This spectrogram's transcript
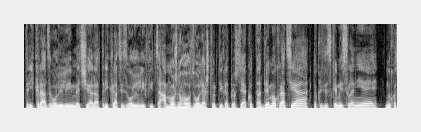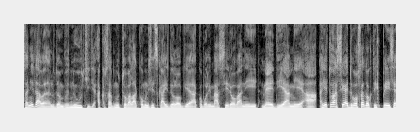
trikrát zvolili Mečiara, trikrát si zvolili Fica a možno ho zvolia štvrtýkrát. Proste ako tá demo demokracia, to kritické myslenie, jednoducho sa nedá ľuďom vnútiť, ako sa vnútovala komunistická ideológia, ako boli masírovaní médiami a, a je to asi aj dôsledok tých 50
